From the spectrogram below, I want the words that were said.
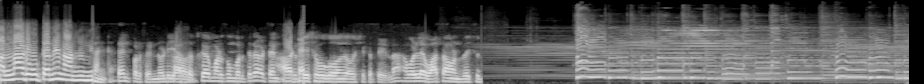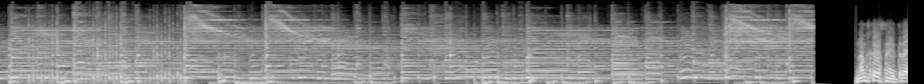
ಮಲ್ನಾಡು ಊಟನೇ ನಾನು ಅಂತ ಟೆನ್ ಪರ್ಸೆಂಟ್ ನೋಡಿ. ಸಬ್ಸ್ಕ್ರೈಬ್ ಮಾಡ್ಕೊಂಡ್ ಬರ್ತೀರಾ ದೇಶ ಹೋಗೋ ಅವಶ್ಯಕತೆ ಇಲ್ಲ. ಒಳ್ಳೆ ವಾತಾವರಣದಲ್ಲಿ ನಮಸ್ಕಾರ ಸ್ನೇಹಿತರೆ,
